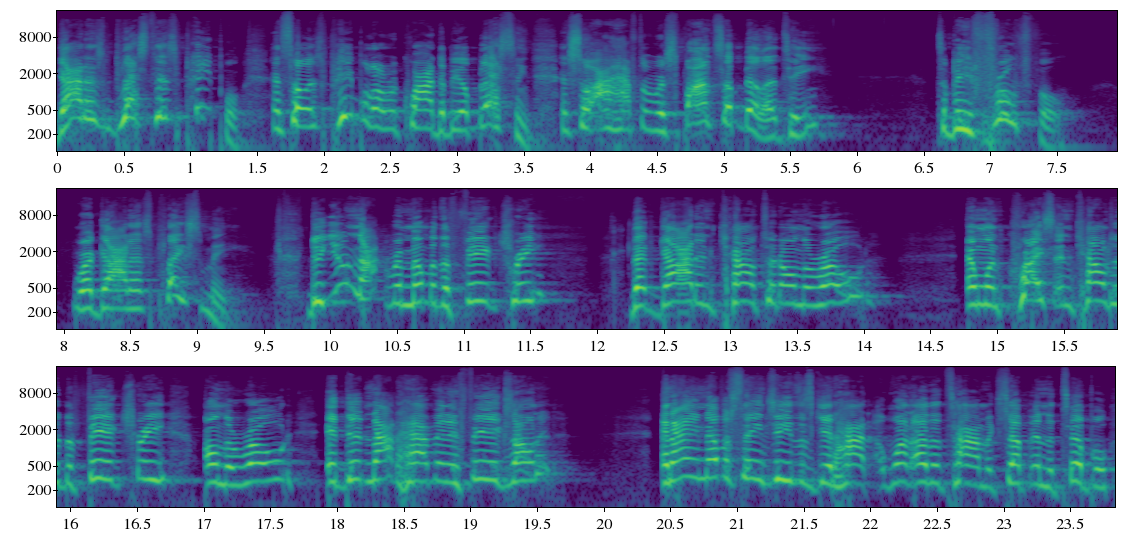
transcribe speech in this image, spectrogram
God has blessed his people. And so his people are required to be a blessing. And so I have the responsibility to be fruitful where God has placed me. Do you not remember the fig tree that God encountered on the road? And when Christ encountered the fig tree on the road, it did not have any figs on it. And I ain't never seen Jesus get hot one other time except in the temple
